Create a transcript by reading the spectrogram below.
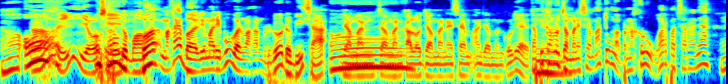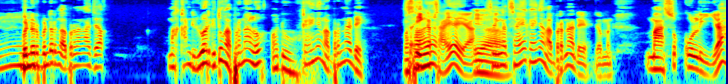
oh, oh. iya. Oh, sekarang udah mahal. Makanya bawa lima ribu buat makan berdua udah bisa. Oh. Zaman zaman kalau zaman SMA, zaman kuliah ya. Tapi Iya. kalau zaman SMA tuh nggak pernah keluar pacarannya. Hmm. Bener-bener nggak pernah ngajak makan di luar gitu nggak pernah loh. aduh Kayaknya nggak pernah deh. Masalahnya- Seingat saya ya, Iya. seingat saya kayaknya nggak pernah deh. Zaman masuk kuliah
